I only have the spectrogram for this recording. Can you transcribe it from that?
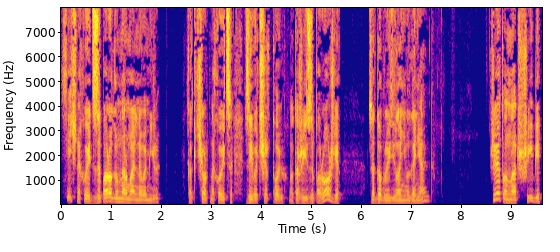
Сечь находится за порогом нормального мира, как черт находится за его чертою, но даже из Запорожья за добрые дела не выгоняют. Живет он на отшибе,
